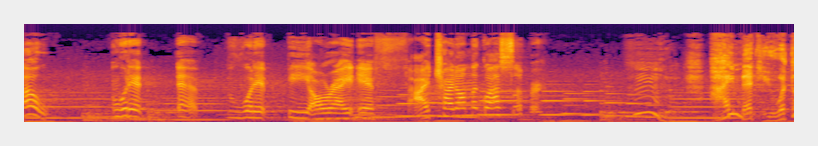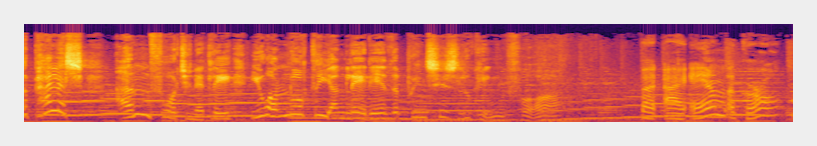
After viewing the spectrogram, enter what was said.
Oh, would it, uh, would it be alright if I tried on the glass slipper? Hmm. I met you at the palace. Unfortunately, you are not the young lady the prince is looking for. But I am a girl.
